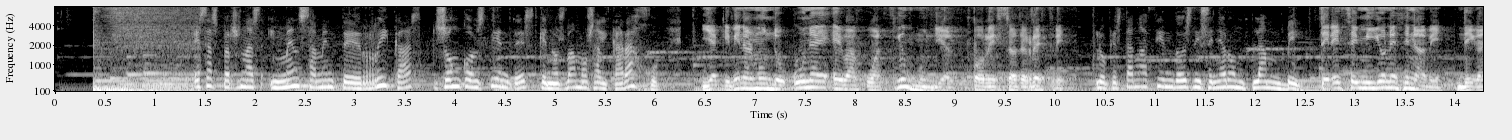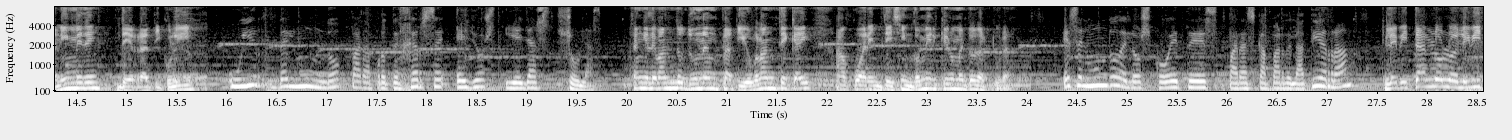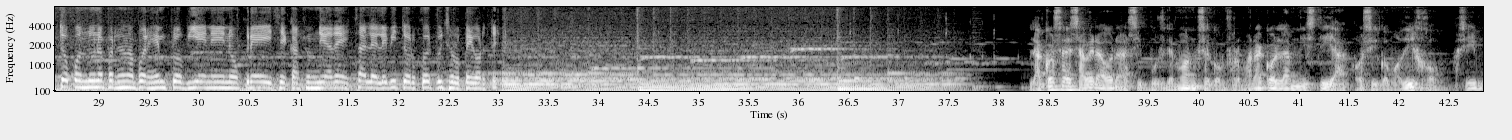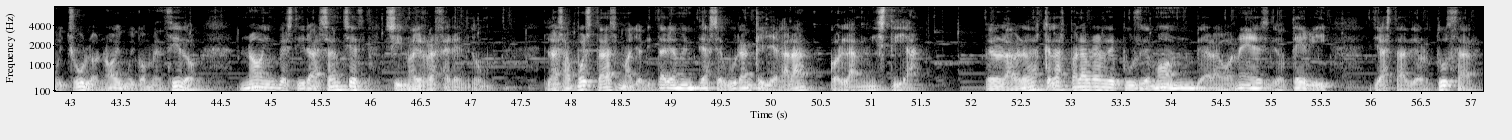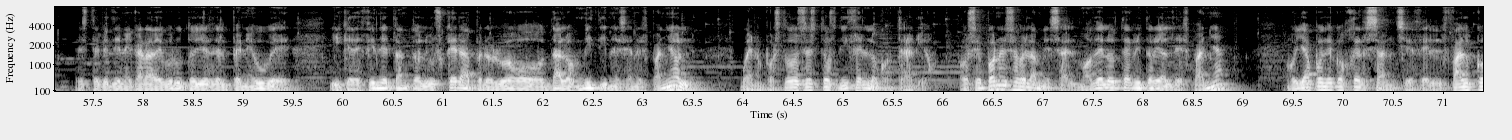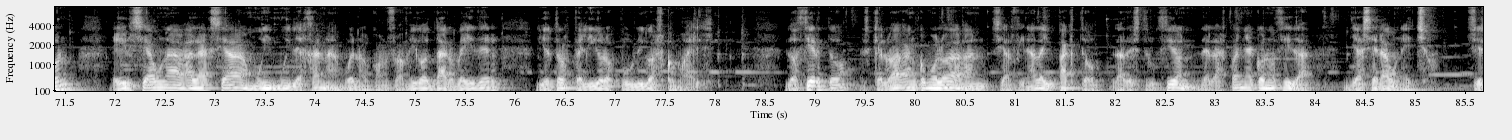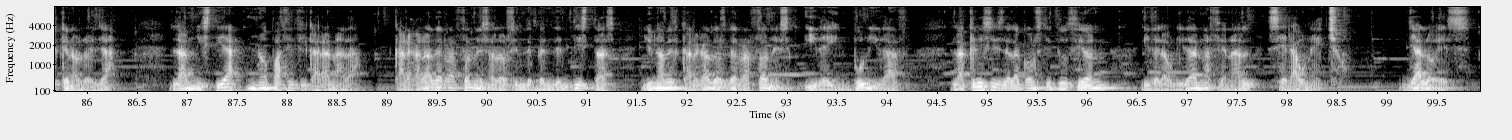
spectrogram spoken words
Esas personas inmensamente ricas son conscientes que nos vamos al carajo. Ya que viene al mundo una evacuación mundial por extraterrestre lo que están haciendo es diseñar un plan B. 13 millones de naves de Ganímede, de Raticulí. Huir del mundo para protegerse ellos y ellas solas. Están elevando de un platillo volante que hay a 45.000 kilómetros de altura. Es el mundo de los cohetes para escapar de la Tierra. Levitarlo lo levito cuando una persona, por ejemplo, viene y no cree y se casa un día de esta, le levito el cuerpo y se lo pego al techo. La cosa es saber ahora si Puigdemont se conformará con la amnistía o si, como dijo, así muy chulo ¿no? y muy convencido, no investirá a Sánchez si no hay referéndum. Las apuestas mayoritariamente aseguran que llegará con la amnistía. Pero la verdad es que las palabras de Puigdemont, de Aragonés, de Otegui y hasta de Ortúzar, este que tiene cara de bruto y es del PNV y que defiende tanto el euskera pero luego da los mítines en español, bueno, pues todos estos dicen lo contrario. O se pone sobre la mesa el modelo territorial de España, o ya puede coger Sánchez el Falcon e irse a una galaxia muy muy lejana, bueno, con su amigo Darth Vader y otros peligros públicos como él. Lo cierto es que lo hagan como lo hagan, si al final hay pacto, la destrucción de la España conocida ya será un hecho, si es que no lo es ya. La amnistía no pacificará nada, cargará de razones a los independentistas y una vez cargados de razones y de impunidad, la crisis de la Constitución y de la unidad nacional será un hecho. Ya lo es.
